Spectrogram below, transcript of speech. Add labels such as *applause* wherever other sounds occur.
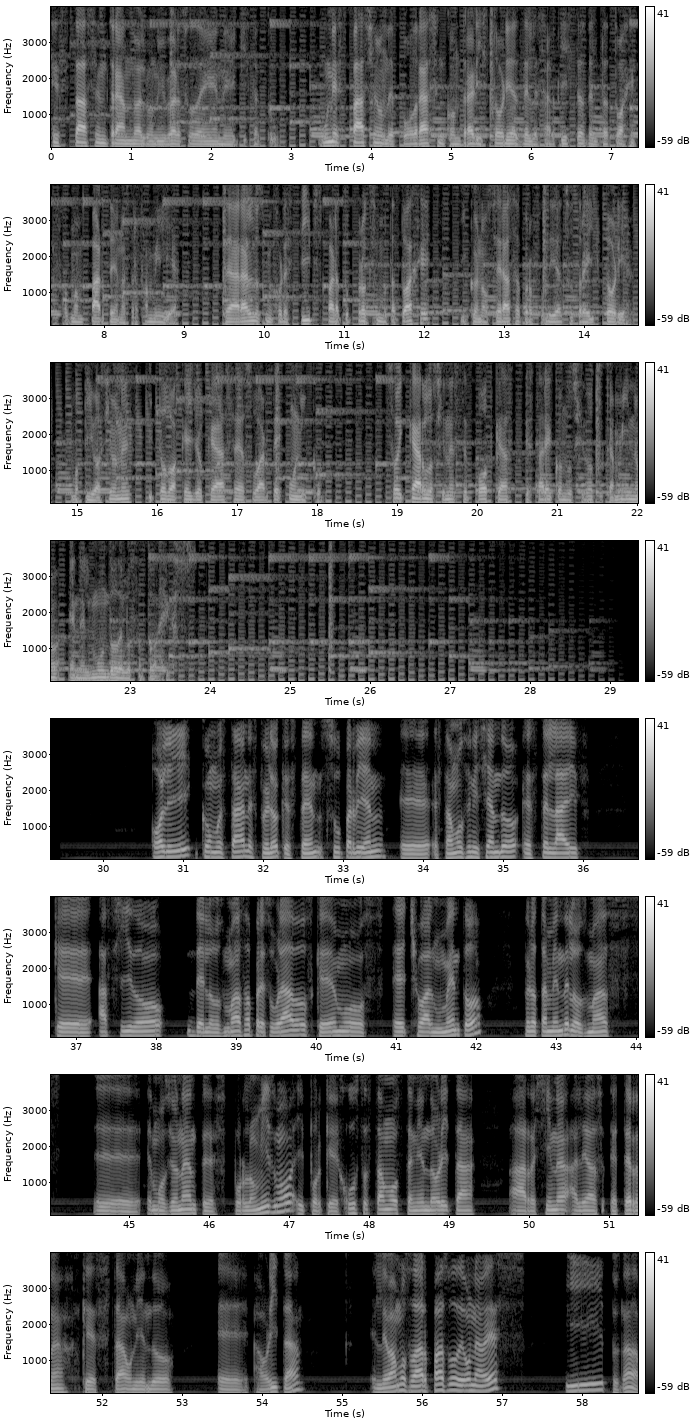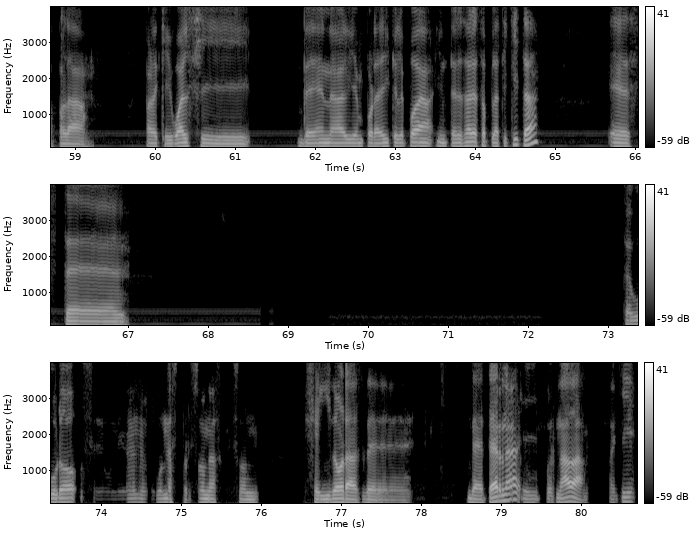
Estás entrando al universo de NX Tattoo, un espacio donde podrás encontrar historias de los artistas del tatuaje que forman parte de nuestra familia. Te darán los mejores tips para tu próximo tatuaje y conocerás a profundidad su trayectoria, motivaciones y todo aquello que hace a su arte único. Soy Carlos y en este podcast estaré conduciendo tu camino en el mundo de los tatuajes. Hola, ¿cómo están? Espero que estén súper bien. Eh, estamos iniciando este live que ha sido de los más apresurados que hemos hecho al momento, pero también de los más eh, emocionantes por lo mismo y porque justo estamos teniendo ahorita a Regina alias Eterna que se está uniendo eh, ahorita. Le vamos a dar paso de una vez y pues nada, para para que igual si ven a alguien por ahí que le pueda interesar esta platiquita, este... Seguro se unirán algunas personas que son seguidoras de, de Eterna y pues nada, aquí.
